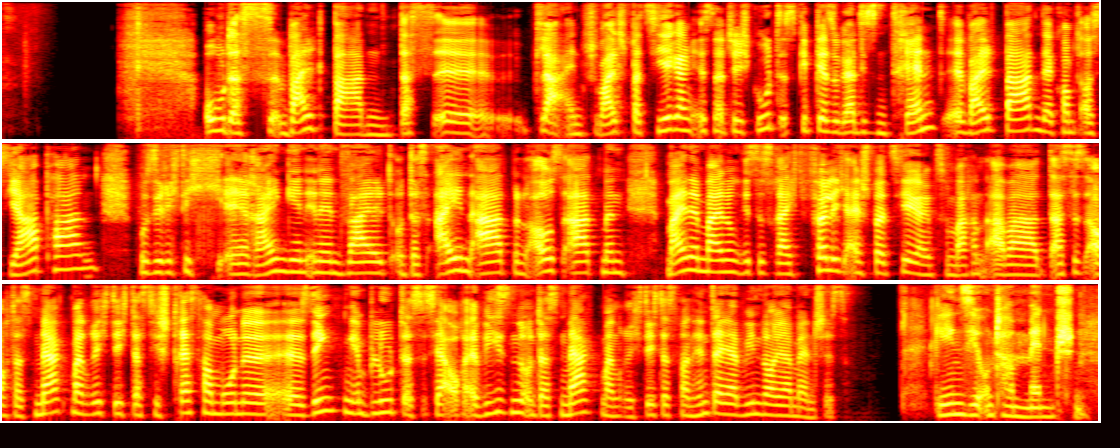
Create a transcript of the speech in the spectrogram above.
Oh, das Waldbaden. Das äh, klar, ein Waldspaziergang ist natürlich gut. Es gibt ja sogar diesen Trend äh, Waldbaden, der kommt aus Japan, wo sie richtig äh, reingehen in den Wald und das Einatmen, Ausatmen. Meine Meinung ist, es reicht völlig, einen Spaziergang zu machen, aber das ist auch, das merkt man richtig, dass die Stresshormone äh, sinken im Blut. Das ist ja auch erwiesen und das merkt man richtig, dass man hinterher wie ein neuer Mensch ist. Gehen Sie unter Menschen.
